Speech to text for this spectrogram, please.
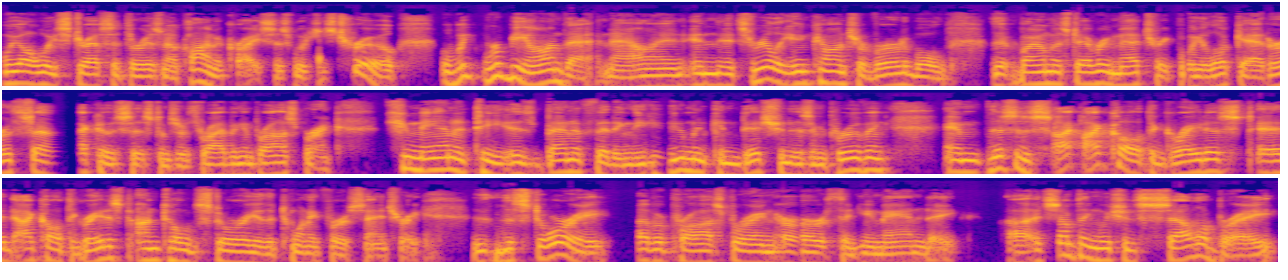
we always stress that there is no climate crisis, which is true. But we, we're beyond that now, and, and it's really incontrovertible that by almost every metric we look at, Earth's ecosystems are thriving and prospering. Humanity is benefiting. The human condition is improving, and this is I, I call it the greatest. I call it the greatest untold story of the 21st century. The story of a prospering earth and humanity. Uh, it's something we should celebrate,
